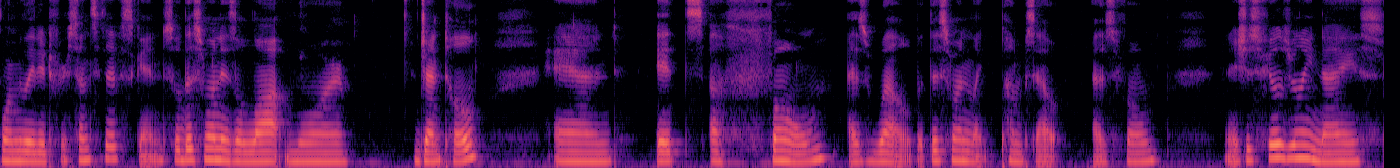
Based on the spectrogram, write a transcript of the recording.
formulated for sensitive skin. So this one is a lot more gentle and it's a foam as well, but this one like pumps out as foam and it just feels really nice.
